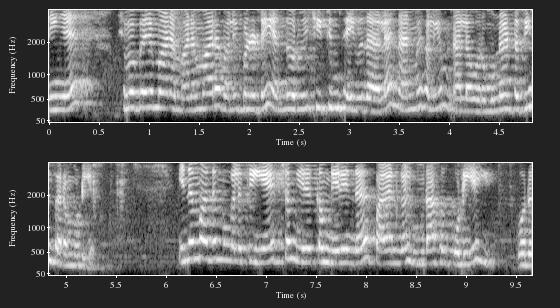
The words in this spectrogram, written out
நீங்கள் சிவபெருமான மனமாற வழிபட்டுட்டு எந்த ஒரு விஷயத்தையும் செய்வதால் நன்மைகளையும் நல்ல ஒரு முன்னேற்றத்தையும் பெற முடியும். இந்த மாதம் உங்களுக்கு ஏற்றம் இறக்கம் நிறைந்த பலன்கள் உண்டாகக்கூடிய ஒரு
